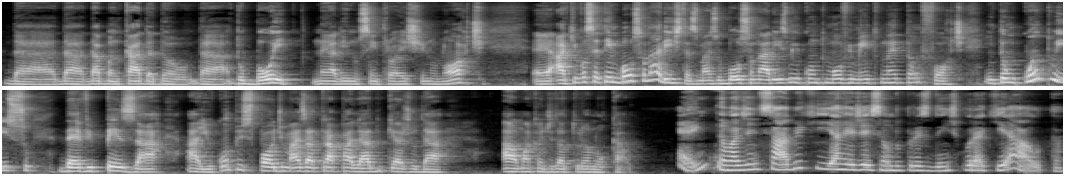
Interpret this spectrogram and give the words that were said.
da, da, da bancada do, da, do boi, né, ali no centro-oeste e no norte, é, aqui você tem bolsonaristas, mas o bolsonarismo enquanto movimento não é tão forte. Então, quanto isso deve pesar aí? O quanto isso pode mais atrapalhar do que ajudar a uma candidatura local? É, então, a gente sabe que a rejeição do presidente por aqui é alta.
